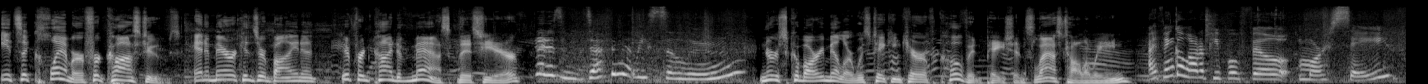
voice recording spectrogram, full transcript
It's a clamor for costumes, and Americans are buying a different kind of mask this year. It is definitely saloon. Nurse Kamari Miller was taking care of COVID patients last Halloween. I think a lot of people feel more safe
